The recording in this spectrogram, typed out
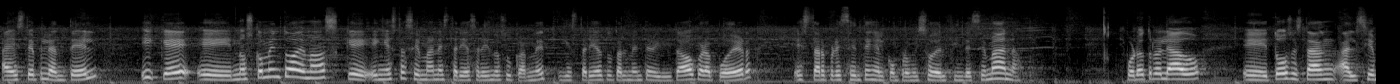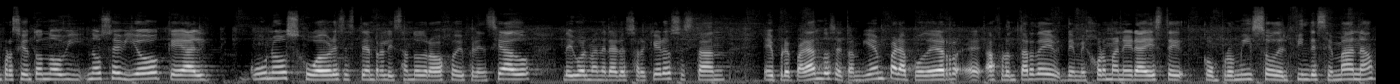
a este plantel y que eh, nos comentó además que en esta semana estaría saliendo su carnet y estaría totalmente habilitado para poder estar presente en el compromiso del fin de semana. Por otro lado, eh, todos están al 100%, no, no se vio que algunos jugadores estén realizando trabajo diferenciado, de igual manera los arqueros están eh, preparándose también para poder eh, afrontar de, mejor manera este compromiso del fin de semana.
